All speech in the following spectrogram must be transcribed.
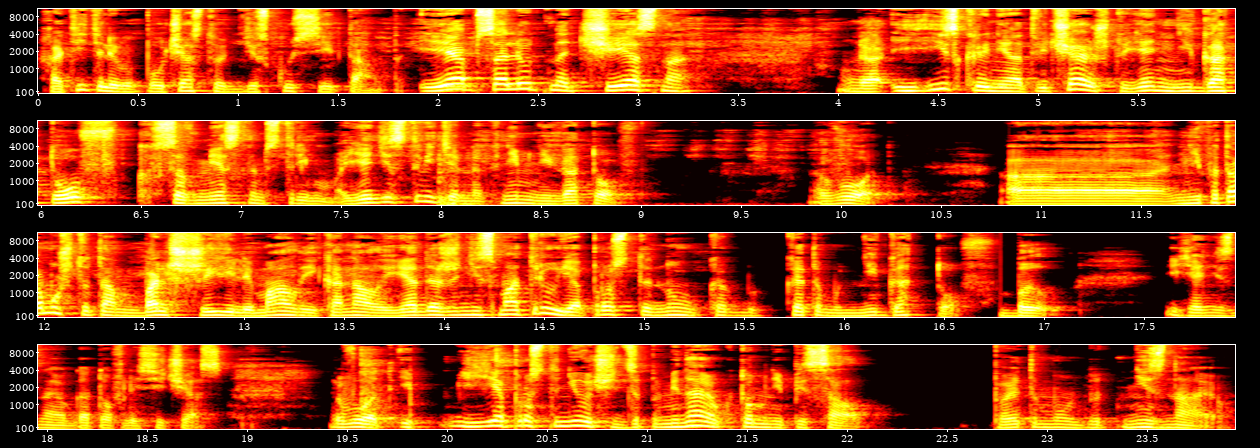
Хотите ли вы поучаствовать в дискуссии там-то? И я абсолютно честно э, и искренне отвечаю, что я не готов к совместным стримам. Я действительно к ним не готов. Вот. А, не потому, что там большие или малые каналы. Я даже не смотрю, я просто, ну, как бы к этому не готов был. И я не знаю, готов ли сейчас. Вот. И, и я просто не очень запоминаю, кто мне писал. Поэтому вот, не знаю.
